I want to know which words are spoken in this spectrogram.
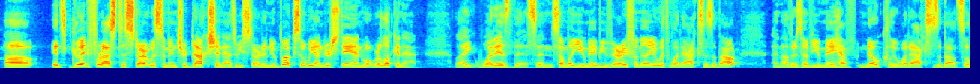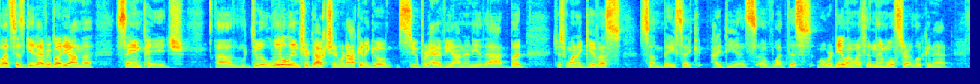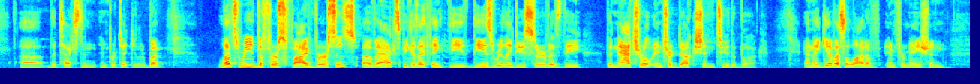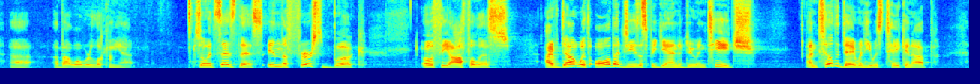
Uh, it's good for us to start with some introduction as we start a new book so we understand what we're looking at. Like, what is this? And some of you may be very familiar with what Acts is about, and others of you may have no clue what Acts is about. So let's just get everybody on the same page. Uh, do a little introduction. We're not going to go super heavy on any of that, but just want to give us some basic ideas of what this what we're dealing with, and then we'll start looking at uh, the text in, in particular. But let's read the first five verses of Acts because I think these, these really do serve as the, the natural introduction to the book. And they give us a lot of information uh, about what we're looking at. So it says this In the first book, O Theophilus, I've dealt with all that Jesus began to do and teach until the day when he was taken up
